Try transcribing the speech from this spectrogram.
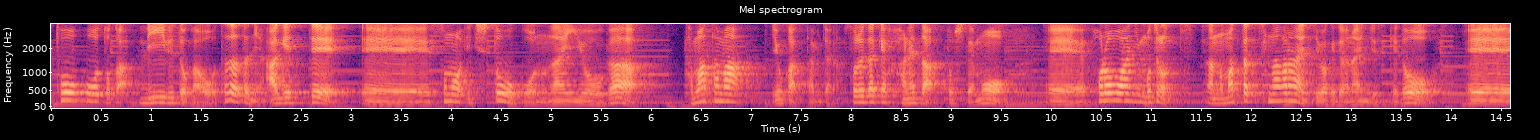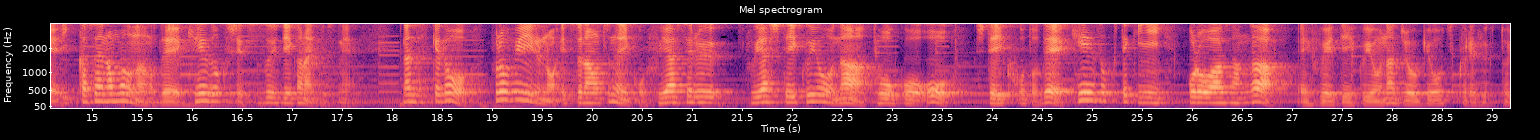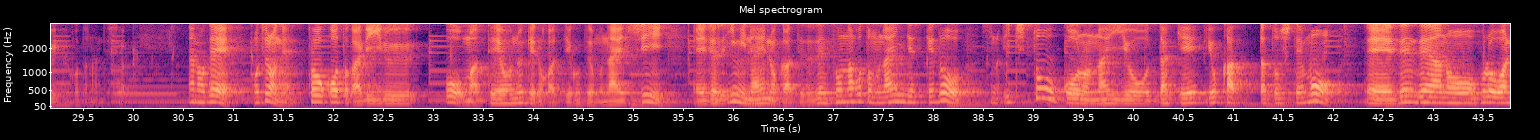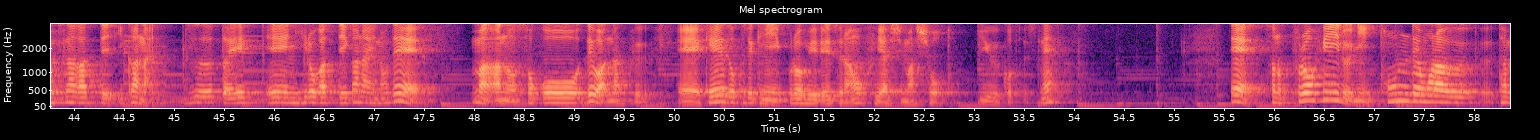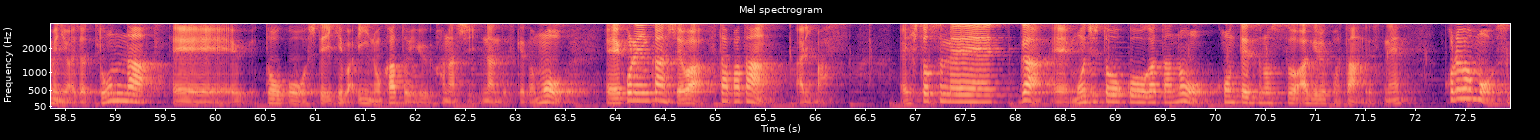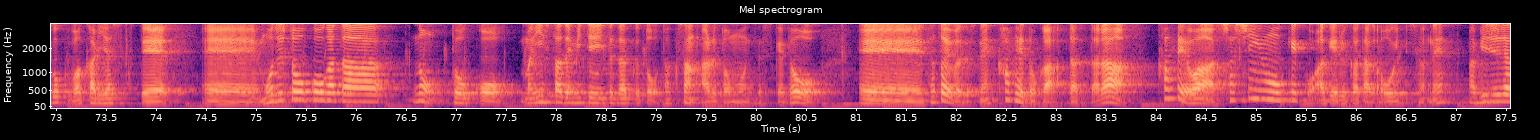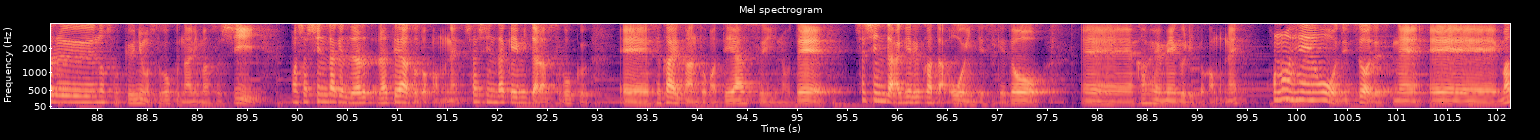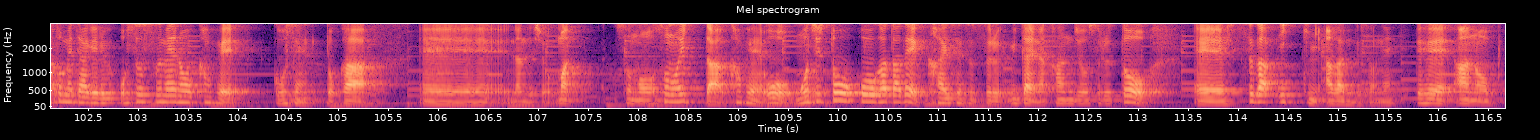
投稿とかリールとかをただ単に上げて、えーその1投稿の内容がたまたま良かったみたいな、それだけ跳ねたとしても、えーフォロワーにもちろんあの全くつながらないっていうわけではないんですけど、えー一過性のものなので継続して続いていかないんですね。なんですけど、プロフィールの閲覧を常にこう増やせる、増やしていくような投稿をしていくことで、継続的にフォロワーさんがえー増えていくような状況を作れるということなんですよ。なので、もちろんね、投稿とかリールを、まあ、手を抜けとかっていうことでもないし、えーじゃあ意味ないのかっていうと全然そんなこともないんですけど、その1投稿の内容だけ良かったとしても、えー全然あの、フォロワーにつながっていかない。ずっと永遠に広がっていかないので、まあ、あの、そこではなく、えー継続的にプロフィール閲覧を増やしましょうということですね。で、そのプロフィールに飛んでもらうためには、じゃあどんな、えー投稿をしていけばいいのかという話なんですけども、えーこれに関しては2パターンあります。えー一つ目が、えー文字投稿型のコンテンツの質を上げるパターンですね。これはもうすごくわかりやすくて、えー文字投稿型の投稿、まあ、インスタで見ていただくとたくさんあると思うんですけど、えー例えばですね、カフェとかだったら、カフェは写真を結構上げる方が多いんですよね。まあ、ビジュアルの訴求にもすごくなりますし、まあ、写真だけでラテアートとかもね、写真だけ見たらすごく、えー世界観とか出やすいので、写真で上げる方多いんですけど、えーカフェ巡りとかもね、この辺を実はですね、えまとめてあげるおすすめのカフェ5選とか、えーなんでしょう、まあ、その、そのいったカフェを文字投稿型で解説するみたいな感じをすると、えー質が一気に上がるんですよね。で、あの、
